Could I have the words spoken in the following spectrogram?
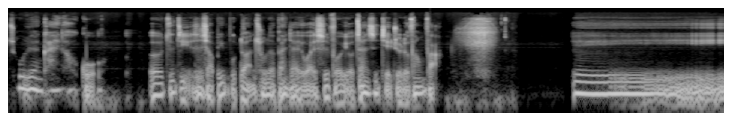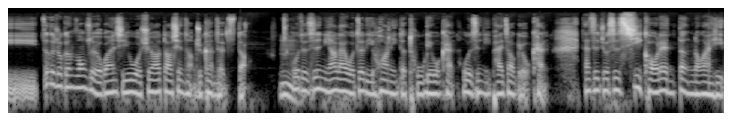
住院开刀过。呃，自己也是小病不断，除了搬家以外，是否有暂时解决的方法？诶、欸，这个就跟风水有关系，我需要到现场去看才知道。嗯，或者是你要来我这里画你的图给我看，或者是你拍照给我看。但是就是细口链灯弄啊嘿，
